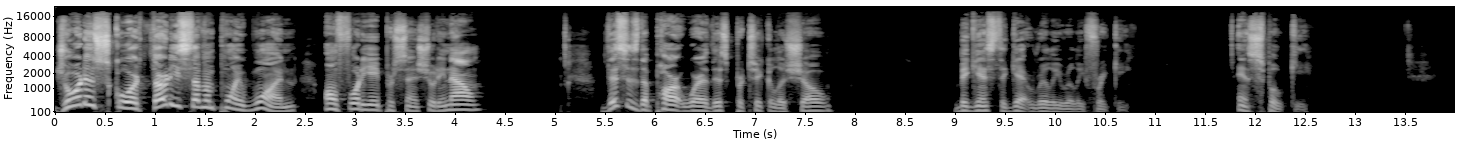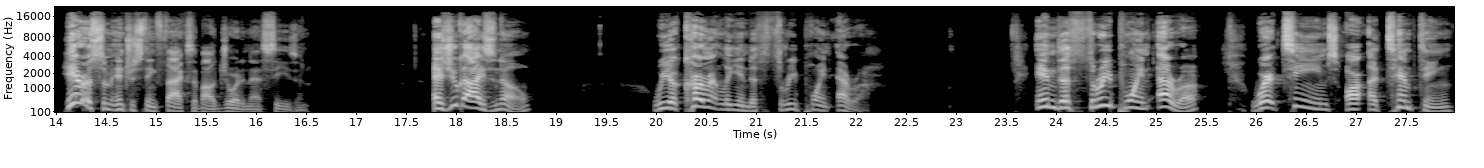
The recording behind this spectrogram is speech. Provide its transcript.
Jordan scored 37.1 on 48% shooting. Now, this is the part where this particular show begins to get really, really freaky and spooky. Here are some interesting facts about Jordan that season. As you guys know, we are currently in the three point era. In the three point era, where teams are attempting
